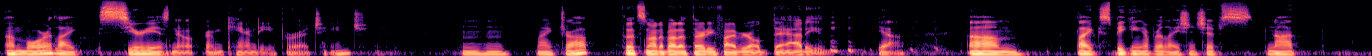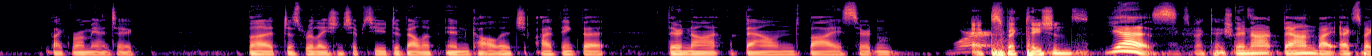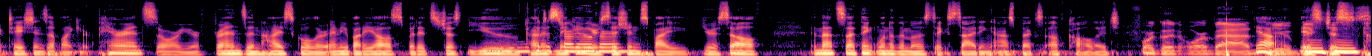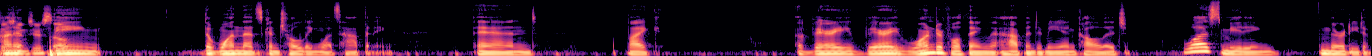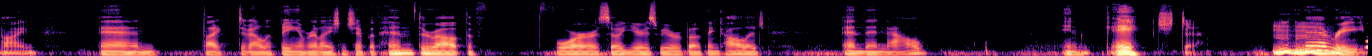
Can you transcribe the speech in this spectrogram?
A more like serious note from Candy for a change. Mm-hmm. Mic drop. that's not about a 35 year old daddy. Yeah. Um, like speaking of relationships, not like romantic, but just relationships you develop in college. I think that they're not bound by certain Expectations. Yes. Expectations. They're not bound by expectations of like your parents or your friends in high school or anybody else, but it's just you Mm, kind to of making your decisions by yourself. And that's, I think, one of the most exciting aspects of college. For good or bad. Yeah. You It's just kind decisions of yourself. being the one that's controlling what's happening. And like a very, very wonderful thing that happened to me in college was meeting Nerdy Divine and like developing a relationship with him throughout the f- four or so years we were both in college. And then now engaged, Mhm. married.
